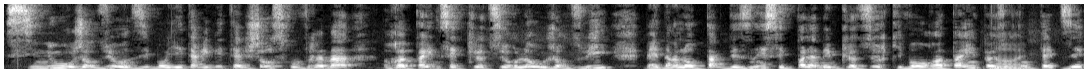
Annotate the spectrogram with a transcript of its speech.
Si nous, aujourd'hui, on dit, bon, il est arrivé telle chose, il faut vraiment repeindre cette clôture-là aujourd'hui. Mais ben, dans l'autre parc Disney, c'est pas la même clôture qu'ils vont repeindre. Puis vont peut-être dire,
